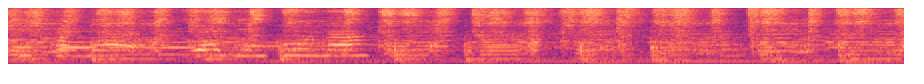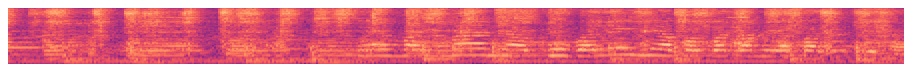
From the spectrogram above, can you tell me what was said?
Yayinkuna sumaymana kubaleña papatami apakikuna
